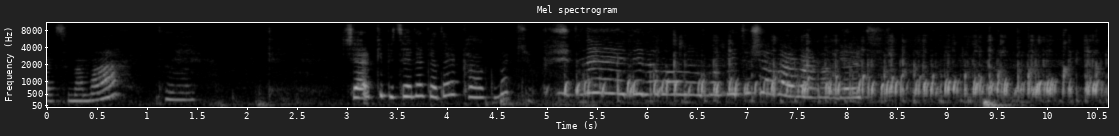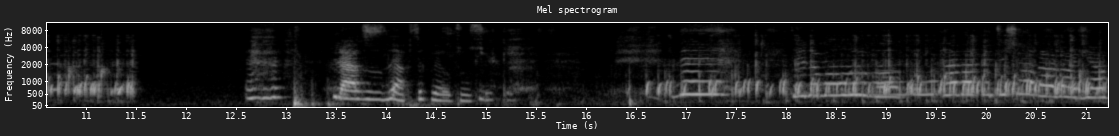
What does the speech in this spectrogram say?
Kalkmayacaksın ama. Tamam. Şarkı bitene kadar kalkmak yok. Ne? Mu? Betüş'e haber vermem gerek. Biraz hızlı yaptık ve uzun sürdü. Ne? Ağlıyor mu? Hemen Betüş'e haber vereceğim.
